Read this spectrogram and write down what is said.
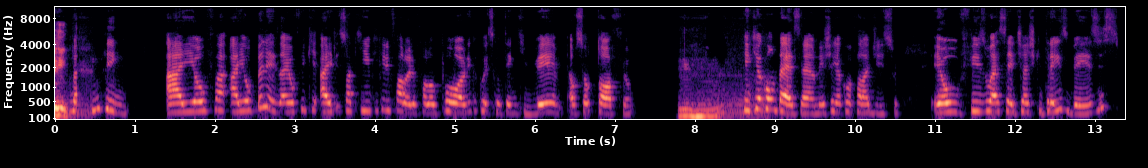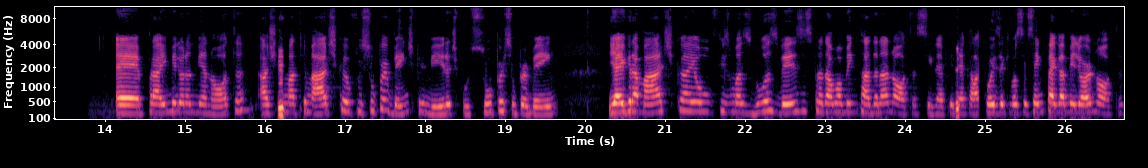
Sim. Mas, enfim. Aí eu, aí eu, beleza, aí eu fiquei. Aí, só que o que, que ele falou? Ele falou, pô, a única coisa que eu tenho que ver é o seu TOEFL. Uhum. O que que acontece? É, eu nem cheguei a falar disso. Eu fiz o SAT acho que três vezes é, para ir melhorando minha nota. Acho que em matemática eu fui super bem de primeira, tipo, super, super bem. E aí gramática eu fiz umas duas vezes para dar uma aumentada na nota, assim, né? Porque tem aquela coisa que você sempre pega a melhor nota.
